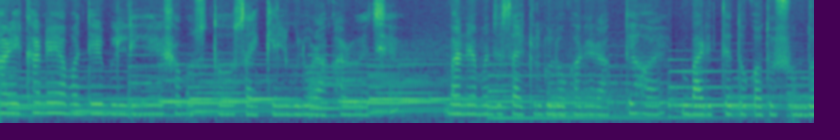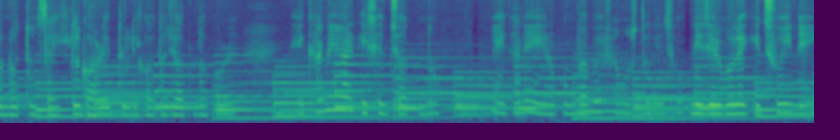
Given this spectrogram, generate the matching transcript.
আর এখানে আমাদের বিল্ডিং এর সমস্ত সাইকেলগুলো রাখা রয়েছে। মানে আমাদের যে সাইকেলগুলো ওখানে রাখতে হয়। বাড়িতে তো কত সুন্দর নতুন সাইকেল ঘরে তুলি কত যত্ন করে। এখানে আর কিসের যত্ন? এখানে এরকম ভাবে সমস্ত কিছু নিজের বলে কিছুই নেই।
